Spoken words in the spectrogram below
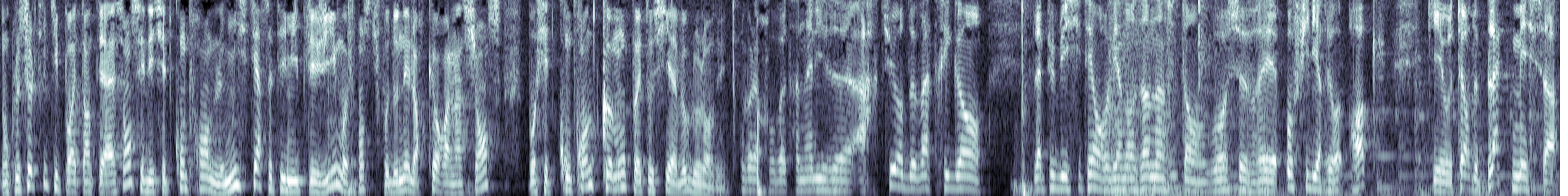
Donc le seul truc qui pourrait être intéressant, c'est d'essayer de comprendre le mystère de cette hémiplégie. Moi, je pense qu'il faut donner leur cœur à l'inscience pour essayer de comprendre comment on peut être aussi aveugle aujourd'hui. Voilà pour votre analyse, Arthur de Vatrigan. La publicité, on revient dans un instant. Vous recevrez Ophélie Rock, qui est auteur de Black Mesa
